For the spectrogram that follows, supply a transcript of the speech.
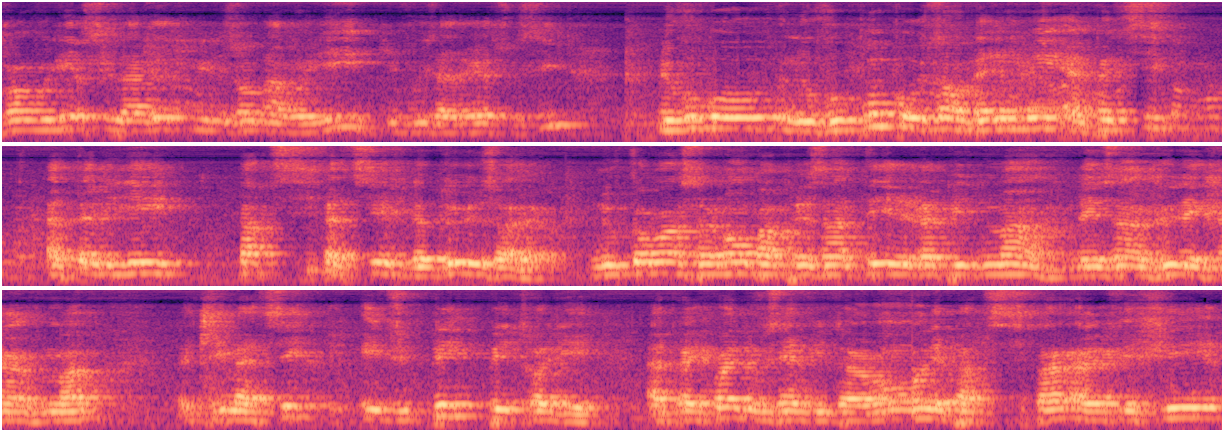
je vais vous lire sur la lettre qu'ils nous ont envoyée et qui vous adresse aussi. Nous vous, pro- nous vous proposons d'animer un petit atelier participatif de deux heures. Nous commencerons par présenter rapidement les enjeux des changements climatiques et du pic pétrolier. Après quoi, nous vous inviterons les participants à réfléchir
